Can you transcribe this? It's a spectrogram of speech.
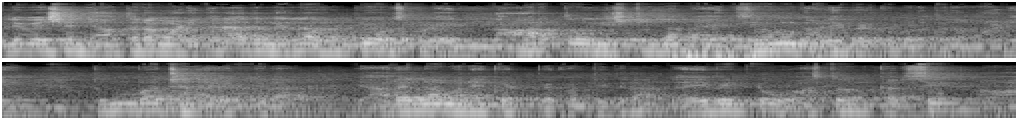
ಎಲಿವೇಶನ್ ಯಾವ ಥರ ಮಾಡಿದ್ದಾರೆ ಅದನ್ನೆಲ್ಲ ಉಪಯೋಗಿಸ್ಕೊಳ್ಳಿ. ನಾರ್ತು ಈಸ್ಟಿಂದ ಮ್ಯಾಕ್ಸಿಮಮ್ ಗಾಳಿ ಬೆಳಕು ಬರೋ ಥರ ಮಾಡಿ. ತುಂಬ ಚೆನ್ನಾಗಿರ್ತೀರ? ಯಾರೆಲ್ಲ ಮನೆ ಕಟ್ಟಬೇಕು ಅಂತಿದ್ದೀರಾ, ದಯವಿಟ್ಟು ವಾಸ್ತುವನ್ನು ಕರೆಸಿ, ಆ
